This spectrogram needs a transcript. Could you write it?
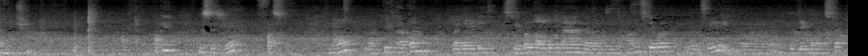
formation. Okay, this is your first. Now, what will happen? Whether it is stable carbocation, whether it is unstable, we'll see. Uh, we'll take the next step.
